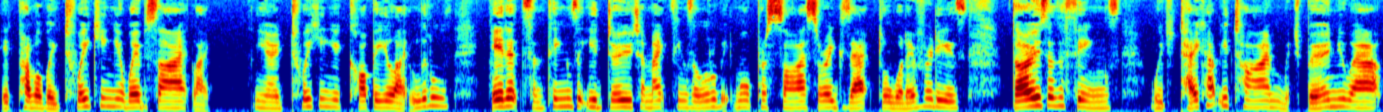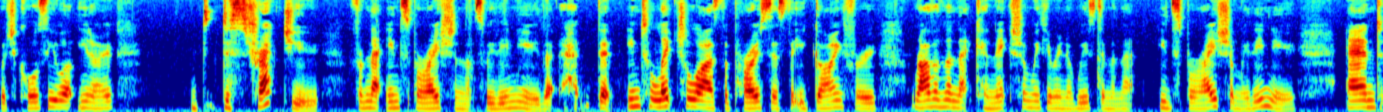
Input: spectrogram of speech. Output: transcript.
It probably tweaking your website, like you know, tweaking your copy, like little edits and things that you do to make things a little bit more precise or exact or whatever it is those are the things which take up your time, which burn you out, which cause you, you know, d- distract you from that inspiration that's within you, that that intellectualize the process that you're going through, rather than that connection with your inner wisdom and that inspiration within you. And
